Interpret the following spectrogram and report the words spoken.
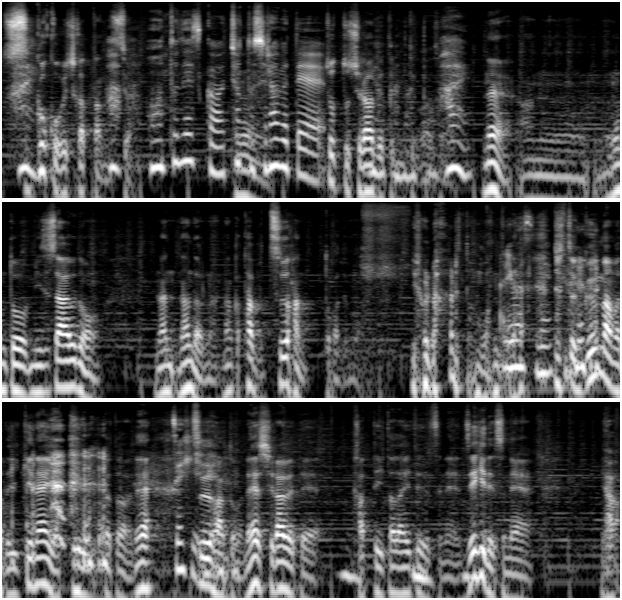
すっごく美味しかったんですよ、あ本当ですか？ちょっと調べて、ちょっと調べてみてください、はい。ねあのー本当水沢うどんなんなんだろうな？なんか多分通販とかでも いろいろあると思うんで、ありますね。ちょっと群馬まで行けないよっていう方はねぜひ通販とかね調べて買っていただいてですね、ぜひですねいや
